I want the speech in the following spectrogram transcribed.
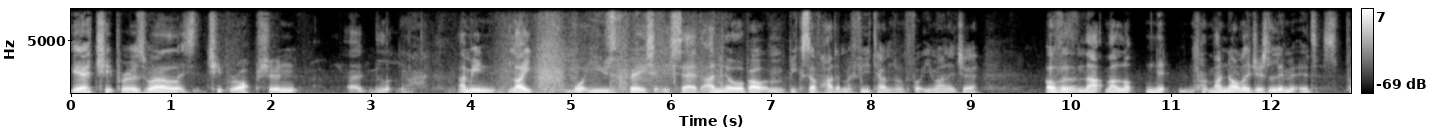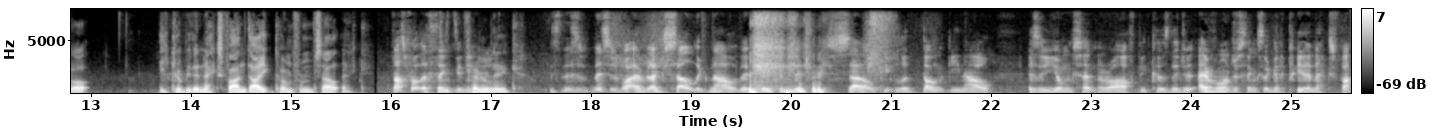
Yeah, cheaper as well. It's a cheaper option. Uh, look, I mean, like what you've basically said, I know about him because I've had him a few times on Footy Manager. Other than that, my my knowledge is limited. But he could be the next Van Dijk come from Celtic. That's what they're thinking. Premier you know? League. This, this is this is what every, like Celtic now. They, they can literally sell people a donkey now as a young centre half because they just everyone just thinks they're going to be the next Van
